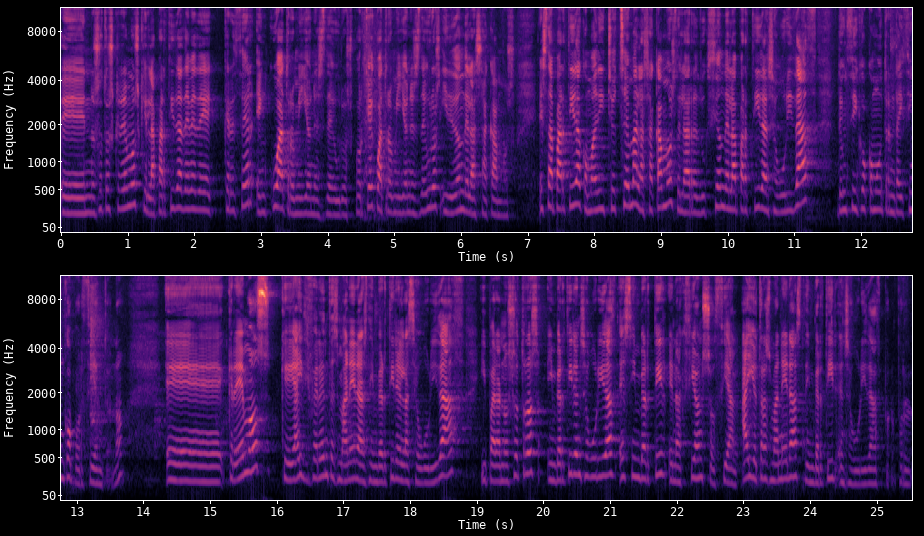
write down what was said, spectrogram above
eh, nosotros creemos que la partida debe de crecer en 4 millones de euros. ¿Por qué 4 millones de euros y de dónde la sacamos? Esta partida, como ha dicho Chema, la sacamos de la reducción de la partida en seguridad de un 5,35%. ¿no? Eh, creemos que hay diferentes maneras de invertir en la seguridad y para nosotros invertir en seguridad es invertir en acción social. Hay otras maneras de invertir en seguridad. Por,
